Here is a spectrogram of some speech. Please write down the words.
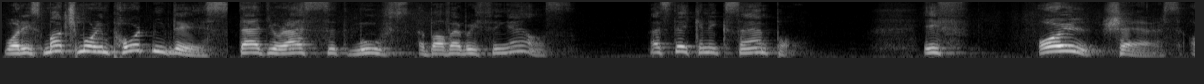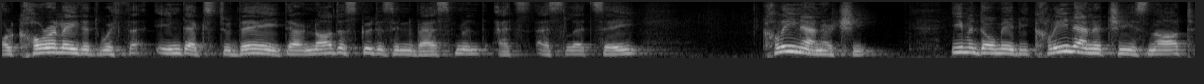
What is much more important is that your asset moves above everything else. Let's take an example. If oil shares are correlated with the index today, they're not as good as investment as, as let's say, clean energy, even though maybe clean energy is not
